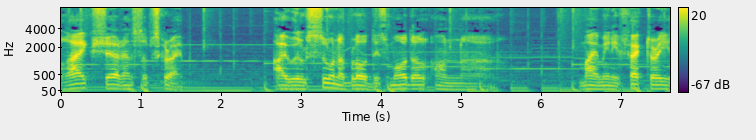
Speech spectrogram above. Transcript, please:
like, share and subscribe. I will soon upload this model on uh, MyMiniFactory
